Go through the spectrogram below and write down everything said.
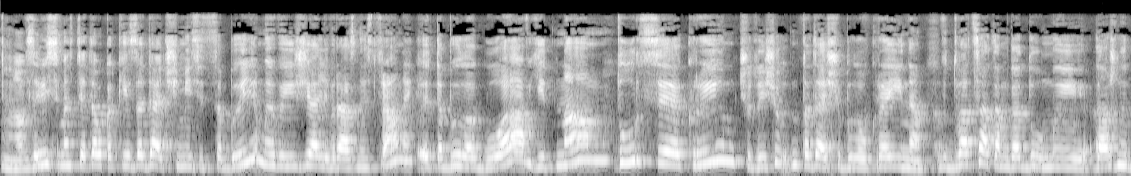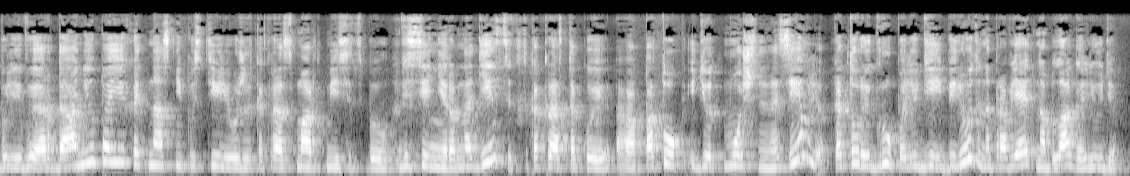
в зависимости от того, какие задачи месяца были. Мы выезжали в разные страны. Это было Гуа, Вьетнам, Турция, Крым, что-то еще. Ну, тогда еще была Украина. В 2020 году мы должны были в Иорданию поехать. Нас не пустили уже как раз март месяц был весеннее равноденствие. Это как раз такой а, поток идет мощный на землю, который группа людей берет и направляет на благо людям.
